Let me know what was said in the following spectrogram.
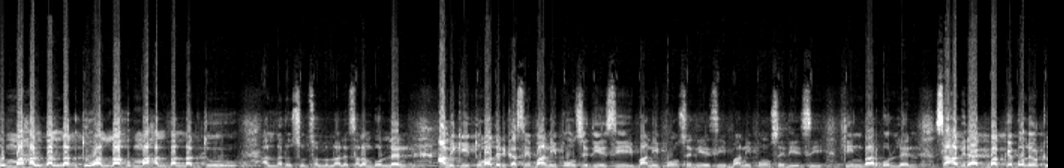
হুম্মা হাল বাল্লাগ তু আল্লাহ হুম্মা হাল বাল্লাগ তু আল্লাহ রসুল সাল্লাহ সাল্লাম বললেন, আমি কি তোমাদের কাছে বাণী পৌঁছে দিয়েছি? বাণী পৌঁছে দিয়েছি, বাণী পৌঁছে দিয়েছি। তিনবার বললেন। সাহাবির এক বাক্যে বলে উঠল,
